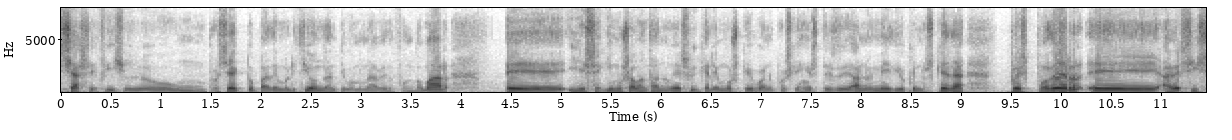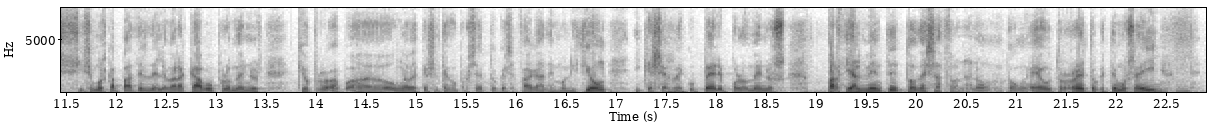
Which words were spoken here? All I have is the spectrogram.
xa se fixo un proxecto para demolición da antigua nave do Fondomar, eh, e seguimos avanzando en eso e queremos que, bueno, pues que en este ano e medio que nos queda, pues poder eh, a ver si, si somos capaces de levar a cabo polo menos que o, uh, unha vez que se ten o proxecto que se faga a demolición e que se recupere polo menos parcialmente toda esa zona, non? Entón é outro reto que temos aí uh -huh.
